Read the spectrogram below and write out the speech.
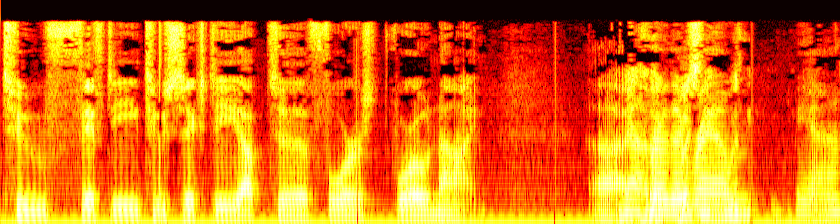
250, 260 up to 4 409. Uh, No, For that the wasn't, room. wasn't yeah.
